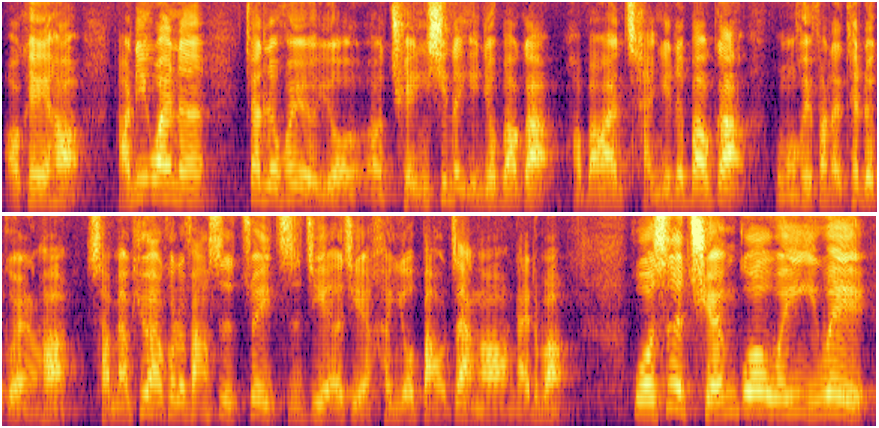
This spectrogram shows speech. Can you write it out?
OK 哈。好，另外呢，假日会有有呃全新的研究报告，好，包含产业的报告，我们会放在 Telegram 哈。扫描 QR code 的方式最直接，而且很有保障哦，来的不？我是全国唯一一位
